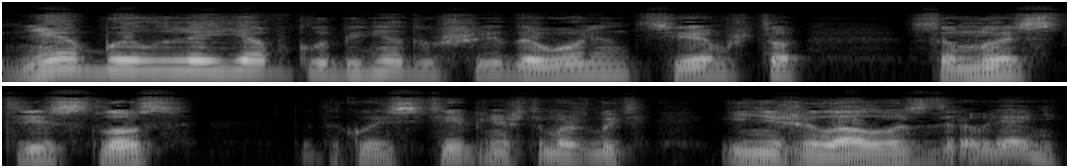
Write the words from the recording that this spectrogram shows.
не был ли я в глубине души доволен тем, что со мной стряслось до такой степени, что, может быть, и не желал выздоровления?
